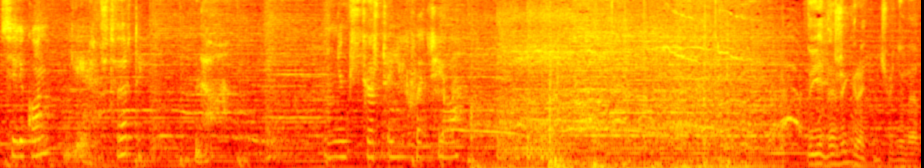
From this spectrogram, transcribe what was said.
Силикон? Четвертый? Мне четвертой не хватило. Даже играть ничего не надо.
